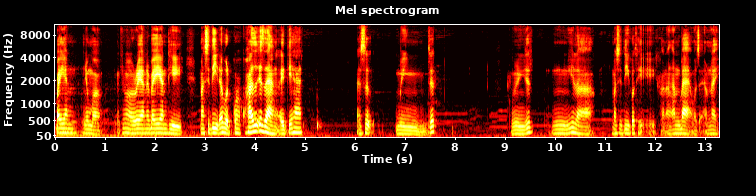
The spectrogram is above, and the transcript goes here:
Bayern. Nhưng mà nhưng mà Real hay Bayern thì Man City đã vượt qua quá dễ dàng ở Etihad. Thật sự mình rất mình rất nghĩ là Man City có thể khả năng ăn bả vào giải năm nay.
